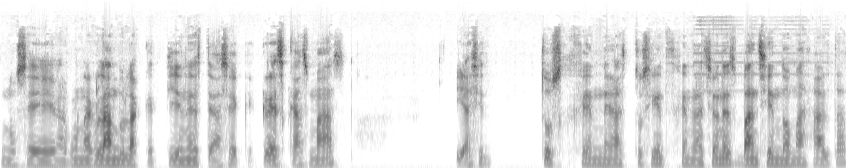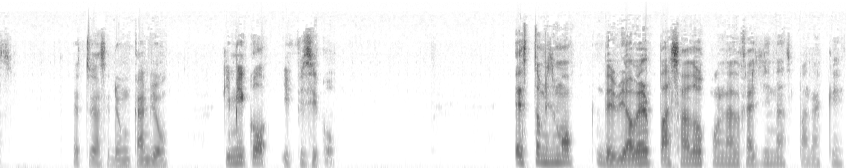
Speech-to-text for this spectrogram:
no sé, alguna glándula que tienes te hace que crezcas más. Y así tus, tus siguientes generaciones van siendo más altas. Esto ya sería un cambio químico y físico. Esto mismo debió haber pasado con las gallinas para que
